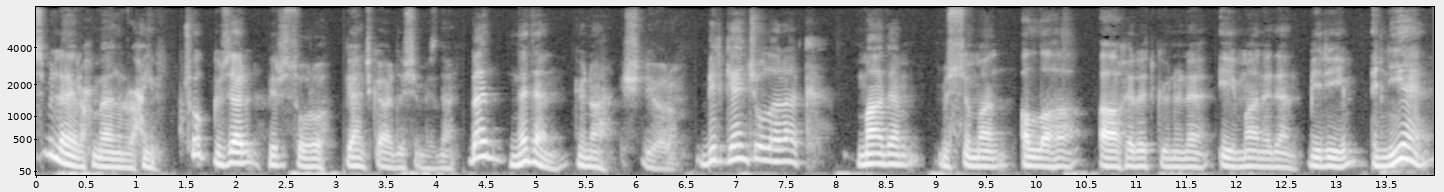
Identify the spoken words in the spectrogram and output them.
Bismillahirrahmanirrahim. Çok güzel bir soru genç kardeşimizden. Ben neden günah işliyorum? Bir genç olarak madem Müslüman, Allah'a, ahiret gününe iman eden biriyim. E niye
